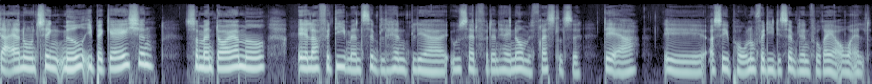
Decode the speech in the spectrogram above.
der er nogle ting med i bagagen, som man døjer med, eller fordi man simpelthen bliver udsat for den her enorme fristelse, det er øh, at se porno, fordi det simpelthen florerer overalt.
